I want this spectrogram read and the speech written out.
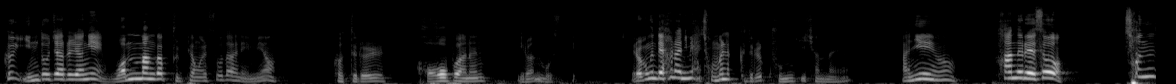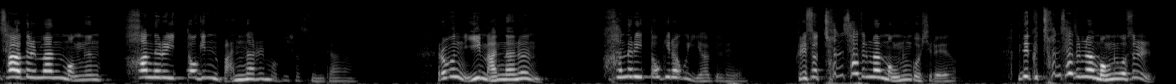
그 인도자를 향해 원망과 불평을 쏟아내며 그것들을 거부하는 이런 모습이에요. 여러분 근데 하나님이 정말 그들을 굶기셨나요? 아니에요. 하늘에서 천사들만 먹는 하늘의 떡인 만나를 먹이셨습니다. 여러분 이 만나는 하늘의 떡이라고 이야기를 해요. 그래서 천사들만 먹는 것이래요. 근데 그 천사들만 먹는 것을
